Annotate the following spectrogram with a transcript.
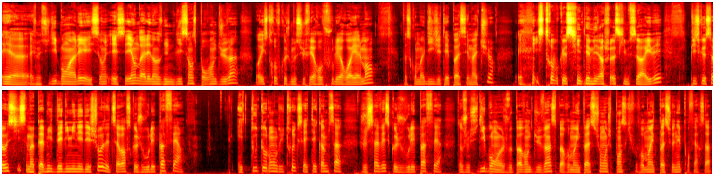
Et, euh, je me suis dit, bon, allez, essayons d'aller dans une licence pour vendre du vin. Bon, il se trouve que je me suis fait refouler royalement parce qu'on m'a dit que j'étais pas assez mature. Et il se trouve que c'est une des meilleures choses qui me sont arrivées, puisque ça aussi, ça m'a permis d'éliminer des choses et de savoir ce que je voulais pas faire. Et tout au long du truc, ça a été comme ça. Je savais ce que je voulais pas faire. Donc je me suis dit, bon, je veux pas vendre du vin, c'est pas vraiment une passion, je pense qu'il faut vraiment être passionné pour faire ça.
